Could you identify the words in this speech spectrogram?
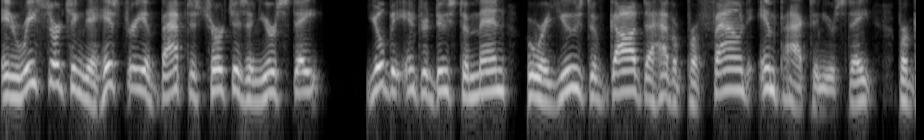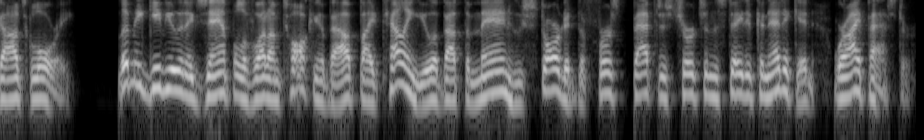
In researching the history of Baptist churches in your state, you'll be introduced to men who are used of God to have a profound impact in your state for God's glory. Let me give you an example of what I'm talking about by telling you about the man who started the first Baptist church in the state of Connecticut, where I pastor.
